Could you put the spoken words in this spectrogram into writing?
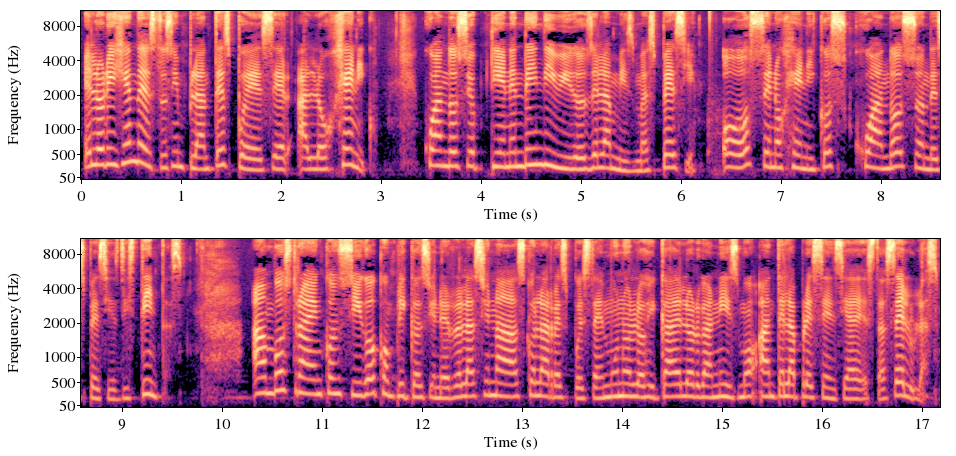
El origen de estos implantes puede ser alogénico, cuando se obtienen de individuos de la misma especie, o xenogénicos cuando son de especies distintas. Ambos traen consigo complicaciones relacionadas con la respuesta inmunológica del organismo ante la presencia de estas células.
